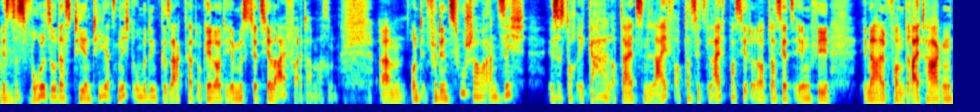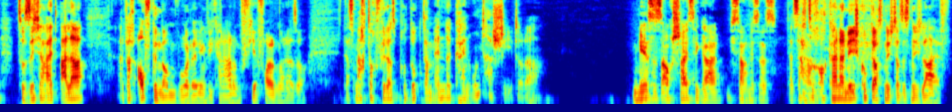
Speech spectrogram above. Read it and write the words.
ist es wohl so, dass TNT jetzt nicht unbedingt gesagt hat, okay Leute, ihr müsst jetzt hier live weitermachen. Ähm, und für den Zuschauer an sich ist es doch egal, ob da jetzt ein Live, ob das jetzt live passiert oder ob das jetzt irgendwie innerhalb von drei Tagen zur Sicherheit aller einfach aufgenommen wurde, irgendwie, keine Ahnung, vier Folgen oder so. Das macht doch für das Produkt am Ende keinen Unterschied, oder? Mir ist es auch scheißegal. Ich sag, wie es ist. Da sagt Ja. doch auch keiner, nee, ich guck das nicht, das ist nicht live.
